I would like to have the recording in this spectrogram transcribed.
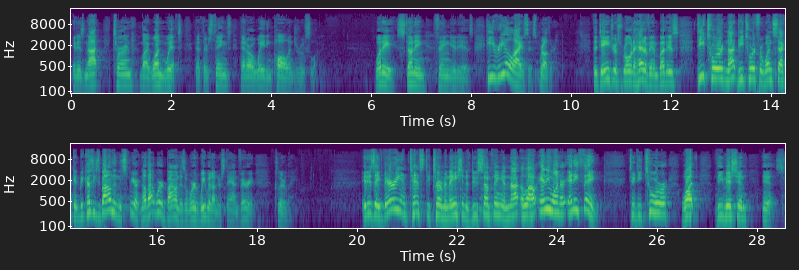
and is not turned by one whit that there's things that are awaiting Paul in Jerusalem. What a stunning thing it is. He realizes, brethren, the dangerous road ahead of him, but is detoured, not detoured for one second, because he's bound in the Spirit. Now, that word bound is a word we would understand very clearly. It is a very intense determination to do something and not allow anyone or anything to detour what the mission is.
